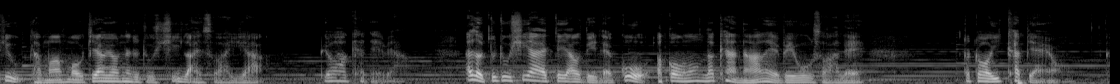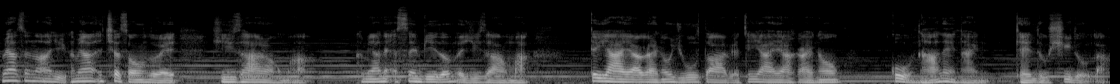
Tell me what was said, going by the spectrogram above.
ပြုဓမ္မမဟုတ်တယောက်ယောက်နဲ့တူတူရှိလိုက်ဆိုတာကြီးကပြောရခက်တယ်ဗျာ အဲ့လိုတူတူရှိရတဲ့တယောက်တည်းလေကို့အကုန်လုံးလက်ခံနားလည်ပေးဖို့ဆိုတာလေတော်တော်ကြီးခက်ပြန်အောင်ခမရစဉ်းစားကြည့်ခမရအချက်ဆုံးဆိုရဲရီးစားတော့မှခမရနဲ့အဆင်ပြေဆုံးဆိုရီးစားအောင်မှတရားရာခိုင်တော့ယူသားပြတရားရာခိုင်တော့ကိုယ်နားလည်နိုင်တဲ့လူရှိလို့လား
